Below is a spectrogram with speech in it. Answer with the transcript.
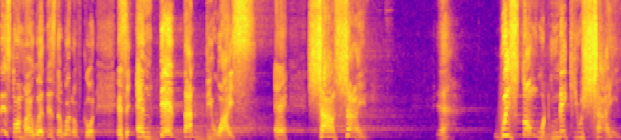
this is not my word, this is the word of God. It said, and they that be wise uh, shall shine. Yeah. Wisdom would make you shine.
